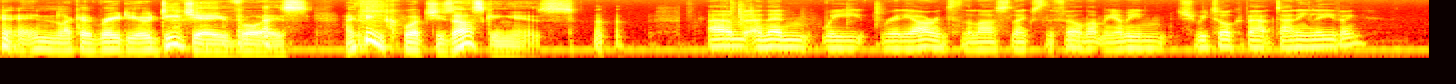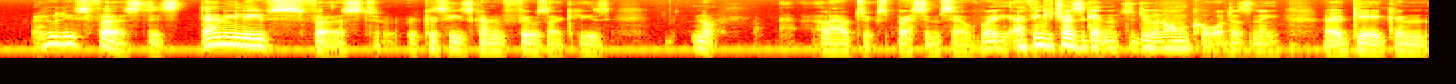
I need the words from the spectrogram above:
in like a radio DJ voice. I think what she's asking is. Um, and then we really are into the last legs of the film, aren't we? I mean, should we talk about Danny leaving? Who leaves first? It's Danny leaves first because he's kind of feels like he's not allowed to express himself. But he, I think he tries to get them to do an encore, doesn't he? A gig, and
